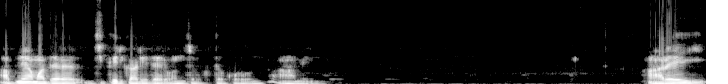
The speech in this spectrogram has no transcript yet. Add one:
আপনি আমাদের জিকিরকারীদের অন্তর্ভুক্ত করুন, আমিন। আর এই,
